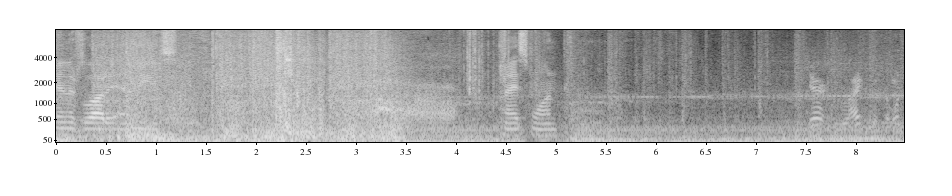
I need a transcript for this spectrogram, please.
And there's a lot of enemies. Nice one. Yeah, you like this one.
